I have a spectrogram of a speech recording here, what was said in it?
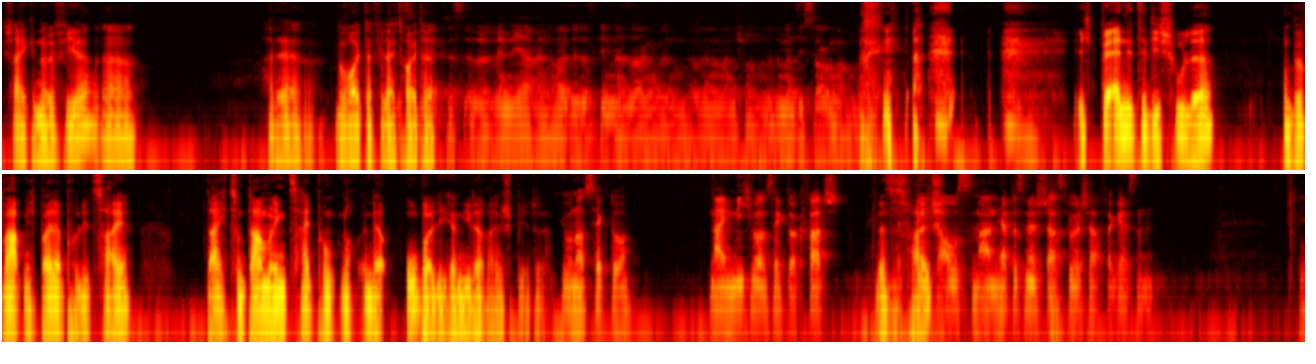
Schalke 04, äh, hat er, bereut er vielleicht Das heute. merkt Das, also wenn ja, wenn heute das Kinder sagen würden, da wäre man schon, würde man sich Sorgen machen. Ich beendete die Schule und bewarb mich bei der Polizei, da ich zum damaligen Zeitpunkt noch in der Oberliga Niederrhein spielte. Jonas Sektor. Nein, nicht Jonas Sektor, Quatsch. Das ist falsch. Ich raus, Mann. Ich habe das mit der Staatsbürgerschaft vergessen. ja,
